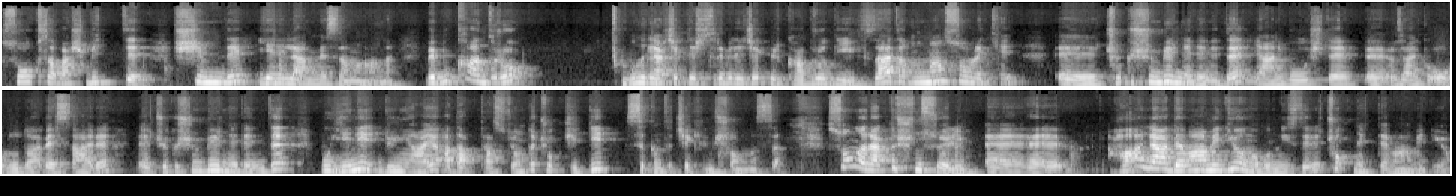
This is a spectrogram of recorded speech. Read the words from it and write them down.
soğuk savaş bitti. Şimdi yenilenme zamanı. Ve bu kadro bunu gerçekleştirebilecek bir kadro değil. Zaten ondan sonraki e, çöküşün bir nedeni de yani bu işte e, özellikle orduda vesaire e, çöküşün bir nedeni de bu yeni dünyaya adaptasyonda çok ciddi sıkıntı çekilmiş olması. Son olarak da şunu söyleyeyim. E, hala devam ediyor mu bunun izleri? Çok net devam ediyor.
